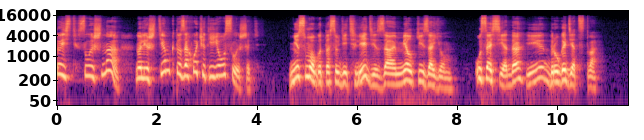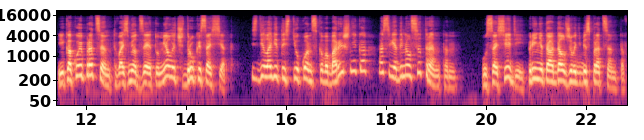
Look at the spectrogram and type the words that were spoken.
То есть слышна, но лишь тем, кто захочет ее услышать. Не смогут осудить леди за мелкий заем. У соседа и друга детства. И какой процент возьмет за эту мелочь друг и сосед? С деловитостью конского барышника осведомился Трентон. У соседей принято одалживать без процентов.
